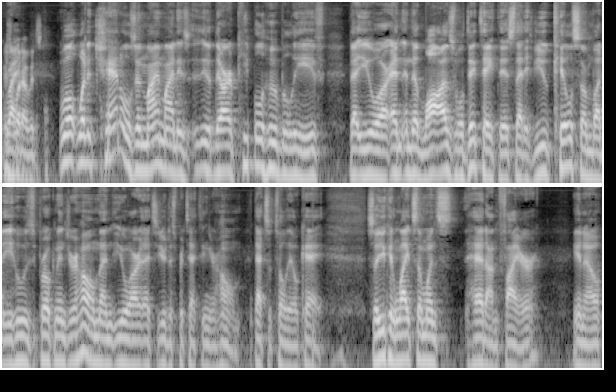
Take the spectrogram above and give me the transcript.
Is right. what I would say. Well, what it channels in my mind is there are people who believe that you are, and, and the laws will dictate this that if you kill somebody who's broken into your home, then you are that's you're just protecting your home. That's totally okay. So you can light someone's head on fire. You know,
